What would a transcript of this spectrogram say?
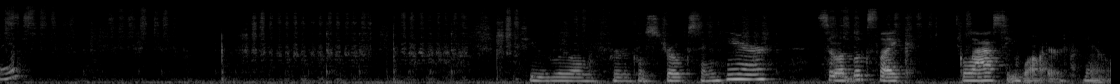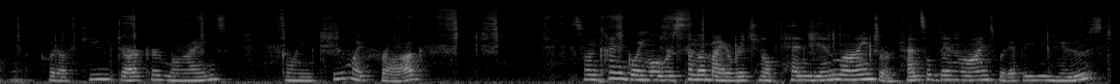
Okay. A few little vertical strokes in here. So it looks like glassy water. Now, to put a few darker lines going through my frog. So I'm kind of going over some of my original penned in lines or penciled in lines, whatever you used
